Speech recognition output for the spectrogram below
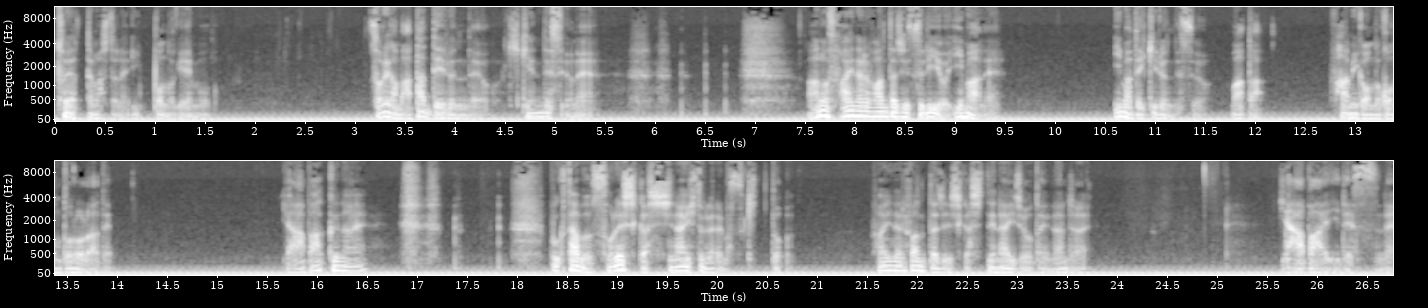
とやってましたね、一本のゲームを。それがまた出るんだよ。危険ですよね。あのファイナルファンタジー3を今ね、今できるんですよ。また。ファミコンのコントローラーで。やばくない？僕多分それしかしない人になります、きっと。ファイナルファンタジーしかしてない状態なんじゃない？やばいですね。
